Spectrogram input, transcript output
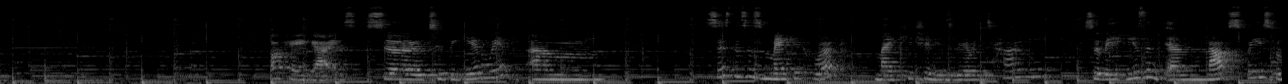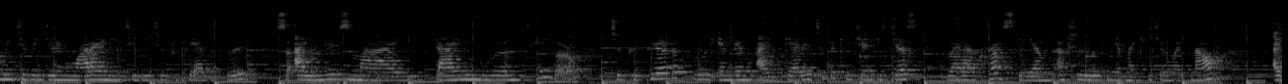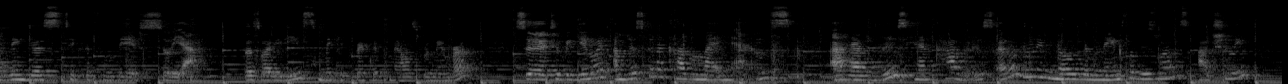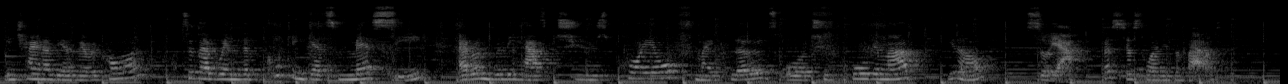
Okay guys, so to begin with, um, since this is make it work, my kitchen is very tiny so there isn't enough space for me to be doing what I need to do to prepare the food so I use my dining room table to prepare the food and then I get it to the kitchen. It's just right across there. I'm actually looking at my kitchen right now. I think just take the food there. So yeah that's what it is. Make it work with Melz remember? So to begin with I'm just gonna cover my hands. I have these hand covers. I don't really know the name for these ones actually. In China they are very common. So that when the cooking gets messy I don't really have to spoil my clothes or to pull them up you know so yeah that's just what it's about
